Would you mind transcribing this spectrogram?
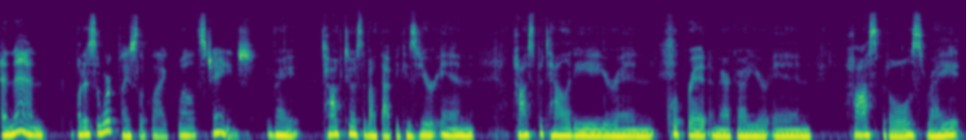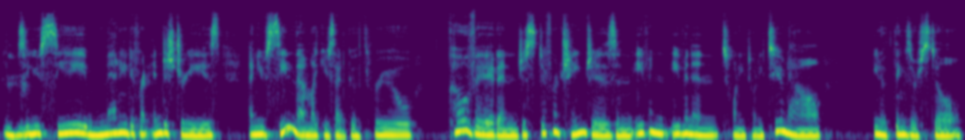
And then what does the workplace look like? Well it's changed. Right. Talk to us about that because you're in hospitality, you're in corporate America, you're in hospitals, right? Mm-hmm. So you see many different industries and you've seen them, like you said, go through COVID and just different changes, and even even in 2022 now, you know, things are still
